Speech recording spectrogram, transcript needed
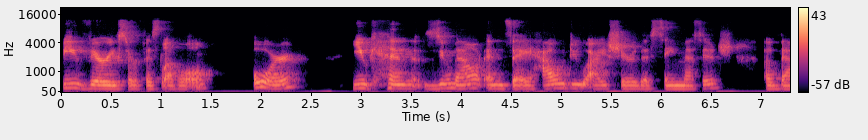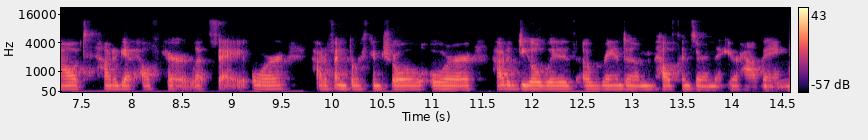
be very surface level. Or you can zoom out and say how do i share this same message about how to get healthcare let's say or how to find birth control or how to deal with a random health concern that you're having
